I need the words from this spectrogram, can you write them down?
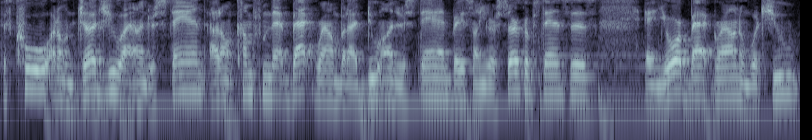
It's cool. I don't judge you. I understand. I don't come from that background, but I do understand based on your circumstances and your background and what you,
